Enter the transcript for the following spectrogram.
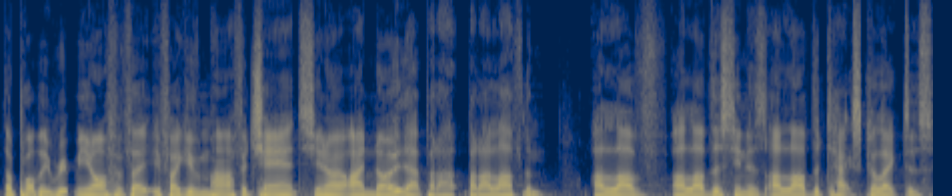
they'll probably rip me off if, they, if I give them half a chance. You know, I know that, but I, but I love them. I love, I love the sinners. I love the tax collectors.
